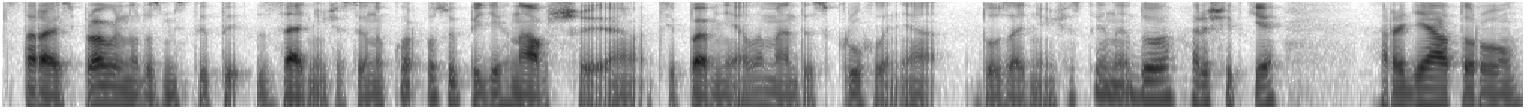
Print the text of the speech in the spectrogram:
стараюсь правильно розмістити задню частину корпусу, підігнавши ці певні елементи скруглення до задньої частини до решітки радіатору,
